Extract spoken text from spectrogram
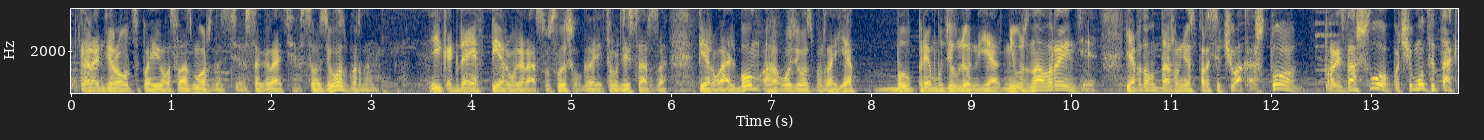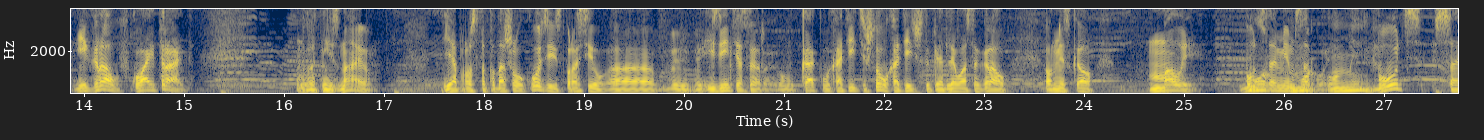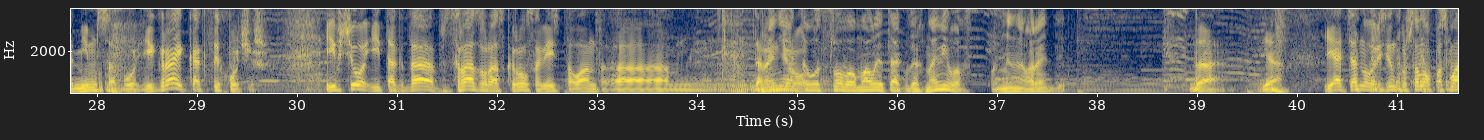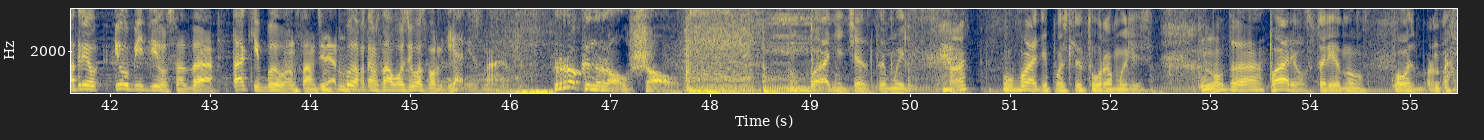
э, Рэнди Роудса появилась возможность сыграть с Оззи Осборном, и когда я в первый раз услышал, говорит Руди Сарза, первый альбом э, Оззи Осборна, я был прям удивлен. Я не узнал Рэнди. Я потом даже у него спросил, чувак, а что произошло? Почему ты так не играл в Quiet Ride? Он говорит, не знаю. Я просто подошел к Ози и спросил, «Э, извините, сэр, как вы хотите, что вы хотите, чтобы я для вас играл? Он мне сказал, малы, будь Мор- самим собой. умеешь? Будь самим собой. Играй, как ты хочешь. И все, и тогда сразу раскрылся весь талант э, Рэнди Меня это вот слово «малы» так вдохновило, вспоминал Рэнди. Да, я, я тянул резинку штанов, посмотрел и убедился, да, так и было на самом деле. Откуда потом знал Ози Осборн, я не знаю. Рок-н-ролл шоу. В бане часто мылись. А? У бани после тура мылись. Ну да, Парил старину Осборна.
